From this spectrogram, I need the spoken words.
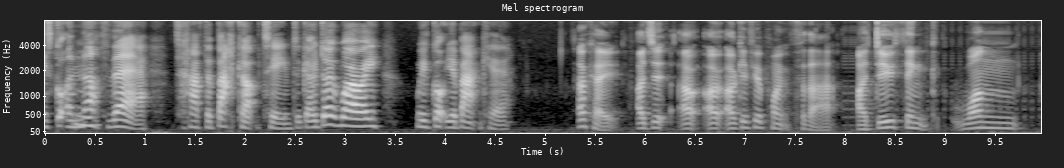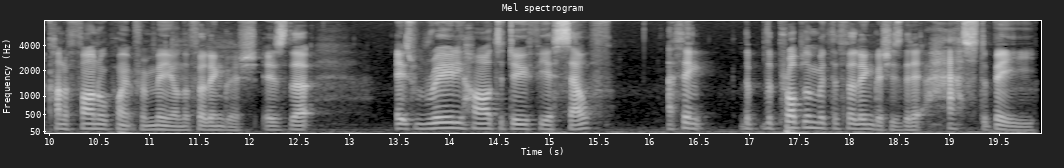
it's got hmm. enough there to have the backup team to go. Don't worry, we've got your back here. Okay, I do, I'll, I'll I'll give you a point for that. I do think one kind of final point from me on the full English is that it's really hard to do for yourself. I think the the problem with the full English is that it has to be,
